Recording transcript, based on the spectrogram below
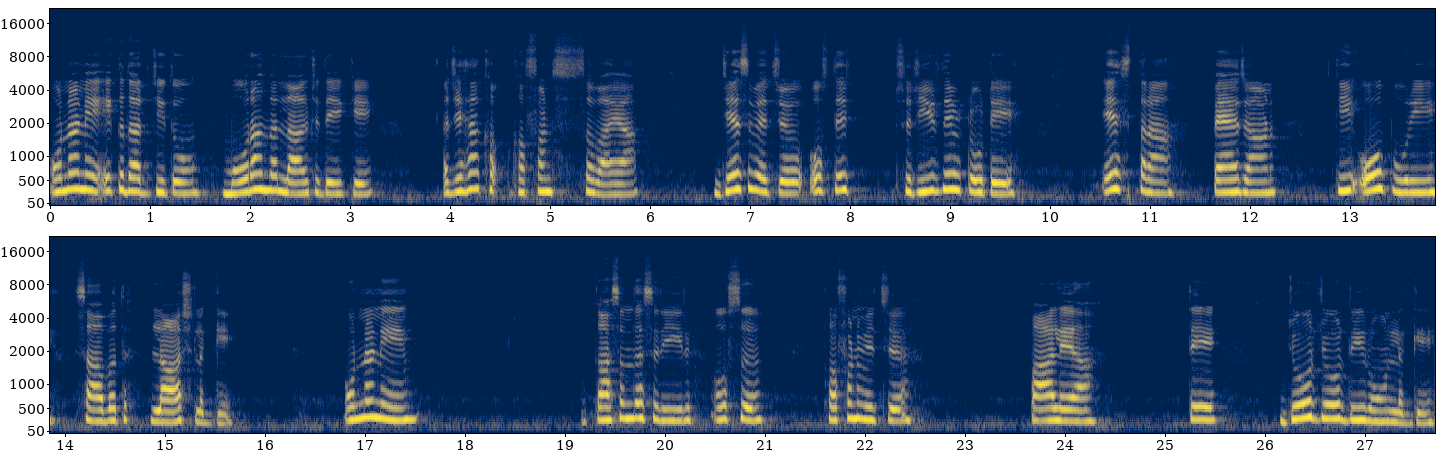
ਉਹਨਾਂ ਨੇ ਇੱਕ ਦਰਜੀ ਤੋਂ ਮੋਹਰਾਂ ਦਾ ਲਾਲਚ ਦੇ ਕੇ ਅਜਿਹਾ ਖ- ਖਫਨ ਸਵਾਇਆ, ਜਿਸ ਵਿੱਚ ਉਸ ਦੇ ਸਰੀਰ ਦੇ ਟੋਟੇ ਇਸ ਤਰ੍ਹਾਂ ਪੈ ਜਾਣ ਕਿ ਉਹ ਪੂਰੀ ਸਾਬਤ ਲਾਸ਼ ਲੱਗੇ। ਉਹਨਾਂ ਨੇ ਕਾਸਮ ਦਾ ਸਰੀਰ ਉਸ ਕਫਨ ਵਿੱਚ ਪਾ ਲਿਆ ਤੇ ਜ਼ੋਰ-ਜ਼ੋਰ ਦੀ ਰੋਣ ਲੱਗੇ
